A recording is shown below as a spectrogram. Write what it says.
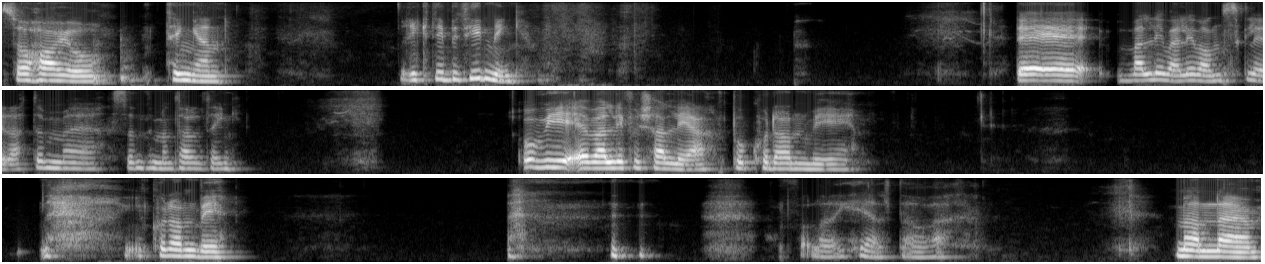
så har jo tingen riktig betydning. Det er veldig, veldig vanskelig, dette med sentimentale ting. Og vi er veldig forskjellige på hvordan vi Hvordan vi Faller jeg helt av her. Men uh,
